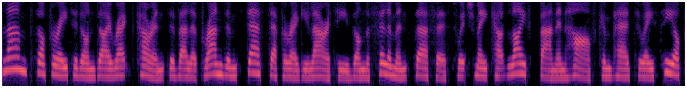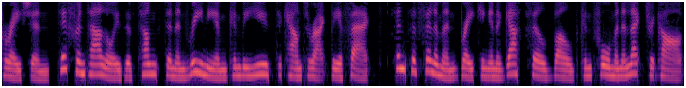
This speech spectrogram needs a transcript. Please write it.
Lamps operated on direct current develop random stair-step irregularities on the filament surface which may cut lifespan in half compared to AC operation. Different alloys of tungsten and rhenium can be used to counteract the effect, since a filament breaking in a gas-filled bulb can form an electric arc,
